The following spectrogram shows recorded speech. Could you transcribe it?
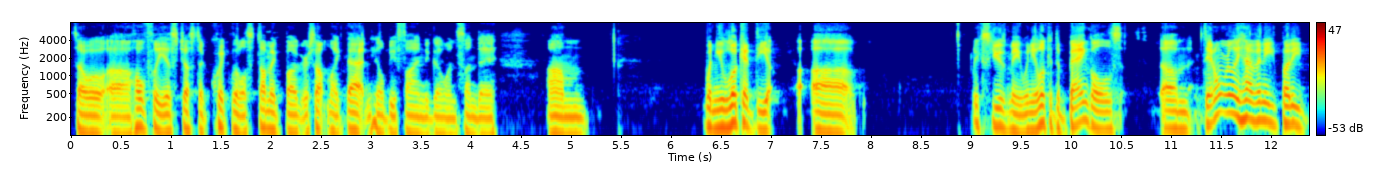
So uh, hopefully it's just a quick little stomach bug or something like that, and he'll be fine to go on Sunday. Um, when you look at the, uh, excuse me, when you look at the Bengals, um, they don't really have anybody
